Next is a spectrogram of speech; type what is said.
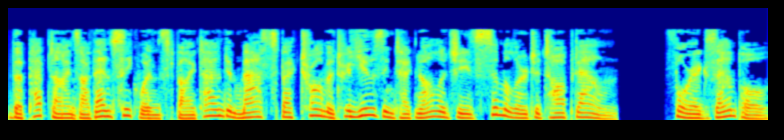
The peptides are then sequenced by tandem mass spectrometry using technologies similar to top-down. For example,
